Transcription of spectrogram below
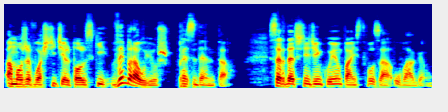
A może właściciel Polski wybrał już prezydenta? Serdecznie dziękuję Państwu za uwagę.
